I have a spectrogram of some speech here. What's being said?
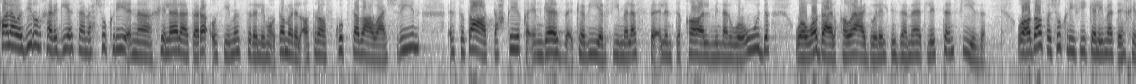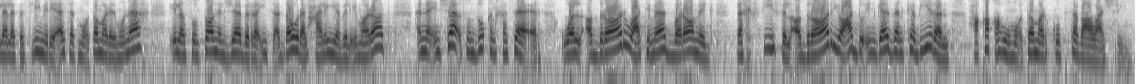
قال وزير الخارجية سامح شكري أن خلال ترأس مصر لمؤتمر الأطراف كوب 27 استطاعت تحقيق إنجاز كبير في ملف الانتقال من الوعود ووضع القواعد والالتزامات للتنفيذ. وأضاف شكري في كلمته خلال تسليم رئاسة مؤتمر المناخ إلى سلطان الجابر رئيس الدورة الحالية بالإمارات أن إنشاء صندوق الخسائر والأضرار واعتماد برامج تخفيف الأضرار يعد إنجازا كبيرا حققه مؤتمر كوب 27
